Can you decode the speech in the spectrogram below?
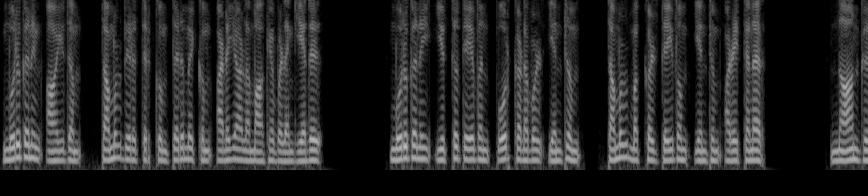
முருகனின் ஆயுதம் தமிழ் வீரத்திற்கும் பெருமைக்கும் அடையாளமாக விளங்கியது. முருகனை யுத்த தேவன் போர்க்கடவுள் என்றும் தமிழ் மக்கள் தெய்வம் என்றும் அழைத்தனர். நான்கு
